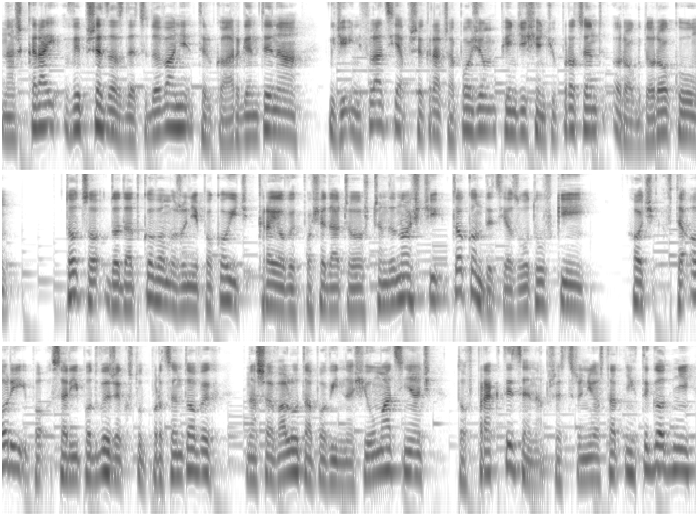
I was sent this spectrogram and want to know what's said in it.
Nasz kraj wyprzedza zdecydowanie tylko Argentyna, gdzie inflacja przekracza poziom 50% rok do roku. To, co dodatkowo może niepokoić krajowych posiadaczy oszczędności, to kondycja złotówki. Choć w teorii po serii podwyżek stóp procentowych nasza waluta powinna się umacniać, to w praktyce na przestrzeni ostatnich tygodni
